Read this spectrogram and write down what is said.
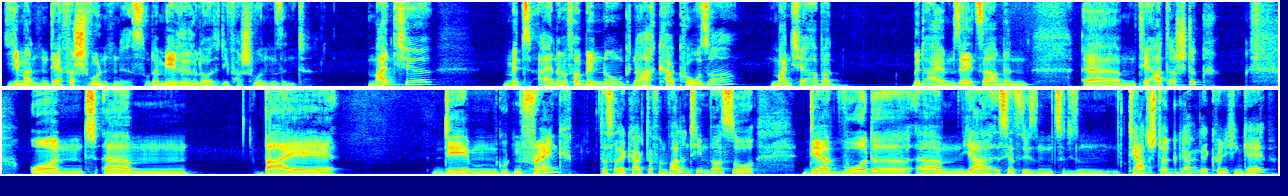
jemanden, der verschwunden ist oder mehrere Leute, die verschwunden sind. Manche mit einer Verbindung nach Carcosa, manche aber mit einem seltsamen ähm, Theaterstück. Und ähm, bei dem guten Frank, das war der Charakter von Valentin, war es so, der wurde, ähm, ja, ist jetzt zu diesem, zu diesem Theaterstück gegangen, der König in Gelb.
